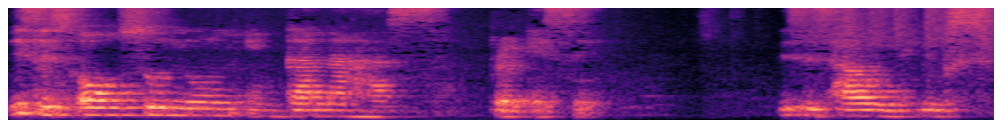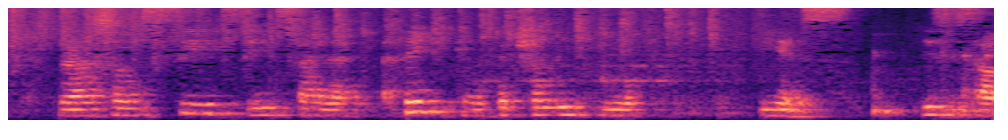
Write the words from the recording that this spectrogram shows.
This is also known in Ghana as prekese. This is how it looks. There are some seeds inside that I think you can actually hear. Yes, this is how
